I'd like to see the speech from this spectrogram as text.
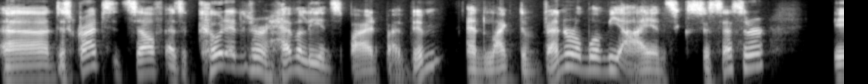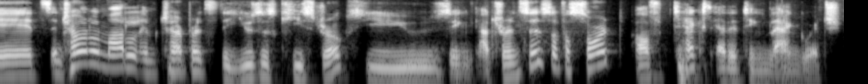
Uh, describes itself as a code editor heavily inspired by Vim, and like the venerable VI and successor, its internal model interprets the user's keystrokes using utterances of a sort of text editing language,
